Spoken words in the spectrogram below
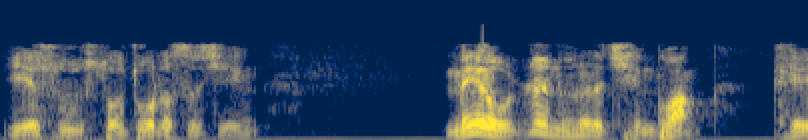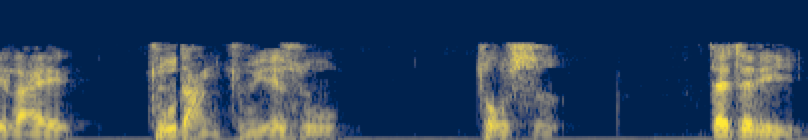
耶稣所做的事情，没有任何的情况可以来阻挡主耶稣做事。在这里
